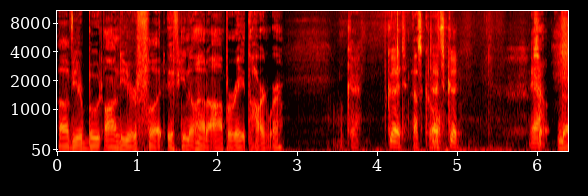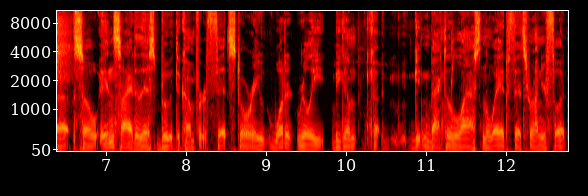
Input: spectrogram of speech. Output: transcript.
of your boot onto your foot if you know how to operate the hardware. Okay. Good. That's cool. That's good. Yeah. So, the, so inside of this boot, the Comfort Fit story, what it really become, getting back to the last and the way it fits around your foot.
